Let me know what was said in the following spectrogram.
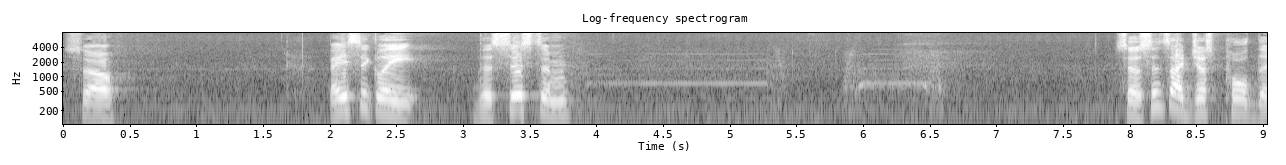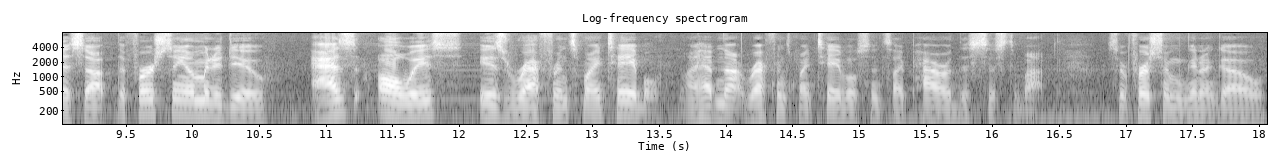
So basically, the system. So since I just pulled this up, the first thing I'm going to do as always, is reference my table. I have not referenced my table since I powered this system up. So first I'm going to go,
